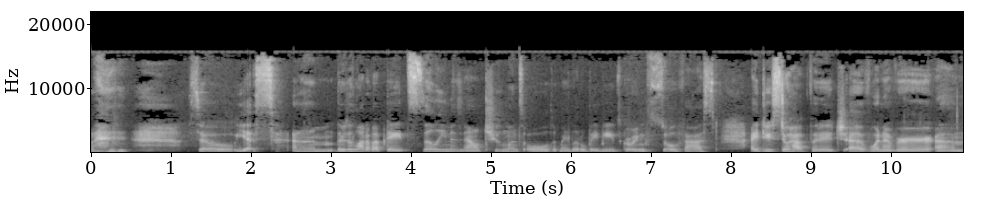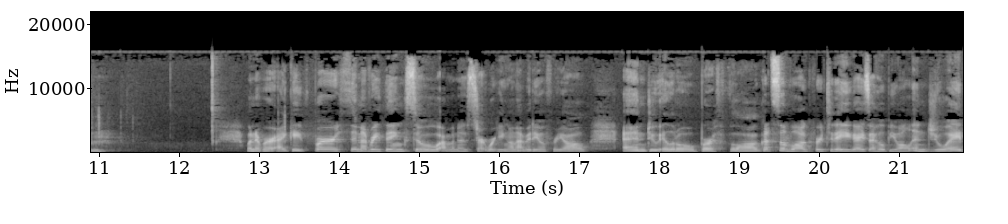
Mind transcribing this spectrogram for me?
So yes, um, there's a lot of updates. Celine is now two months old. My little baby is growing so fast. I do still have footage of whenever, um, whenever I gave birth and everything. So I'm gonna start working on that video for y'all and do a little birth vlog. That's the vlog for today, you guys. I hope you all enjoyed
